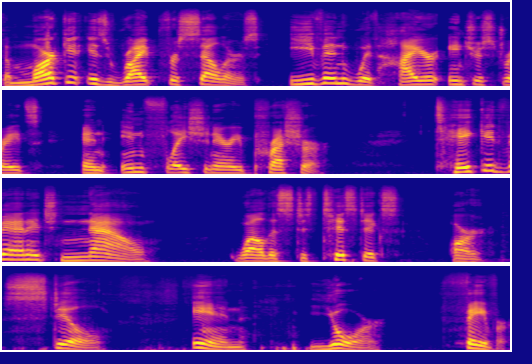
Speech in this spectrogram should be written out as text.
the market is ripe for sellers, even with higher interest rates and inflationary pressure. Take advantage now while the statistics are still in your favor.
